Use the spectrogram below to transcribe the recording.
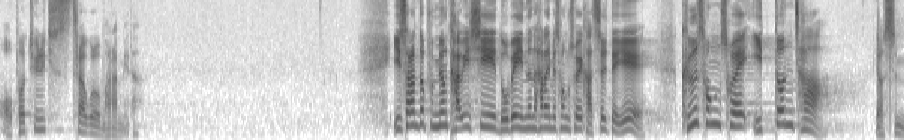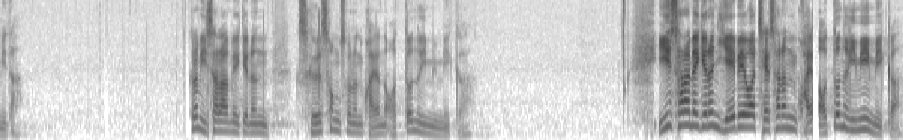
오퍼튜니티스트라고 말합니다. 이 사람도 분명 다윗이 노베에 있는 하나님의 성소에 갔을 때에 그 성소에 있던 자였습니다. 그럼 이 사람에게는 그 성소는 과연 어떤 의미입니까? 이 사람에게는 예배와 제사는 과연 어떤 의미입니까?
